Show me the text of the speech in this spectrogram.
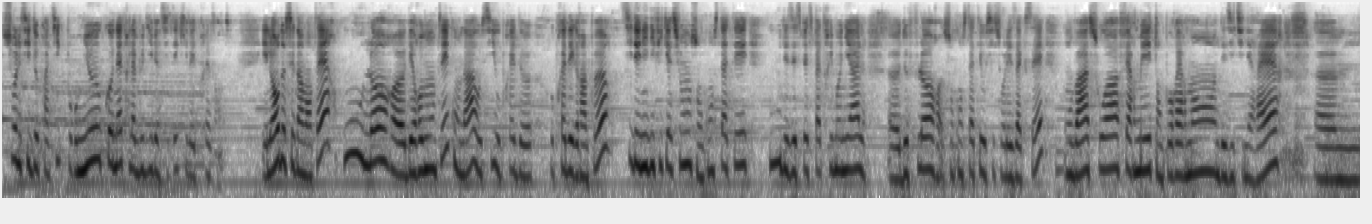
sur les sites de pratique pour mieux connaître la biodiversité qui va être présente. Et lors de ces inventaires, ou lors euh, des remontées qu'on a aussi auprès, de, auprès des grimpeurs, si des nidifications sont constatées ou des espèces patrimoniales euh, de flore sont constatées aussi sur les accès, on va soit fermer temporairement des itinéraires, euh,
